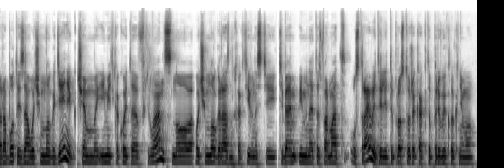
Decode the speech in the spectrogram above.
работой за очень много денег, чем иметь какой-то фриланс, но очень много разных активностей. Тебя именно этот формат устраивает или ты просто уже как-то привыкла к нему?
